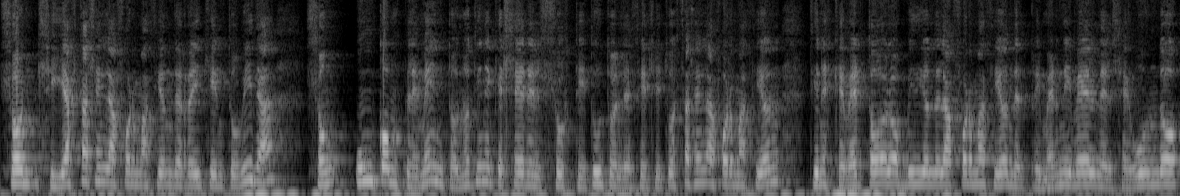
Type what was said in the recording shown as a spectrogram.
son, si ya estás en la formación de Reiki en tu vida, son un complemento, no tiene que ser el sustituto, es decir, si tú estás en la formación, tienes que ver todos los vídeos de la formación, del primer nivel, del segundo,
